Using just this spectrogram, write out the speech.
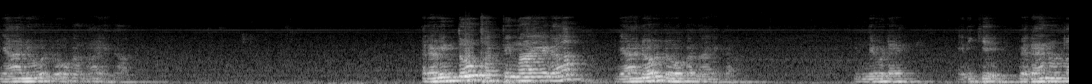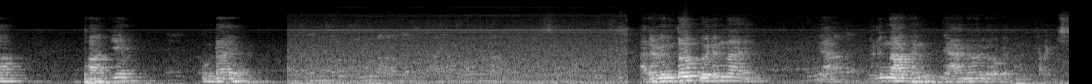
ഞാനോ ലോകനായക. അരവിന്ദോ ഭക്തിനായക ഞാനോ ലോകനായക. ഇന്നിവിടെ എനിക്ക് വരാനുള്ള ഭാഗ്യം ഉണ്ടായ അരവിന്ദോ ഗുരുനാഥൻ. ഗുരുനാഥൻ ഞാനോ ലോകനാഥൻ. കറക്റ്റ്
